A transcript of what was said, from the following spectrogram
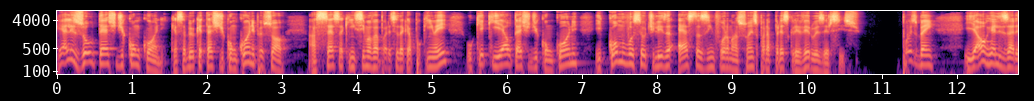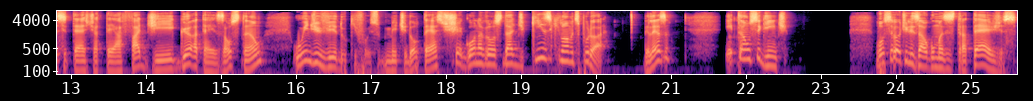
realizou o teste de Concone. Quer saber o que é teste de Concone, pessoal? Acesse aqui em cima, vai aparecer daqui a pouquinho aí o que, que é o teste de Concone e como você utiliza estas informações para prescrever o exercício. Pois bem, e ao realizar esse teste até a fadiga, até a exaustão, o indivíduo que foi submetido ao teste chegou na velocidade de 15 km por hora. Beleza? Então é o seguinte: você vai utilizar algumas estratégias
